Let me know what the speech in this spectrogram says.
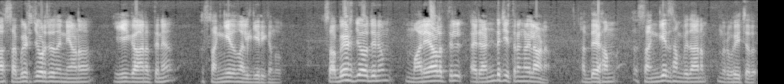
ആ സബീഷ് ജോർജ് തന്നെയാണ് ഈ ഗാനത്തിന് സംഗീതം നൽകിയിരിക്കുന്നത്. സബീഷ് ജോർജിനും മലയാളത്തിൽ രണ്ട് ചിത്രങ്ങളിലാണ് അദ്ദേഹം സംഗീത സംവിധാനം നിർവഹിച്ചത്.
